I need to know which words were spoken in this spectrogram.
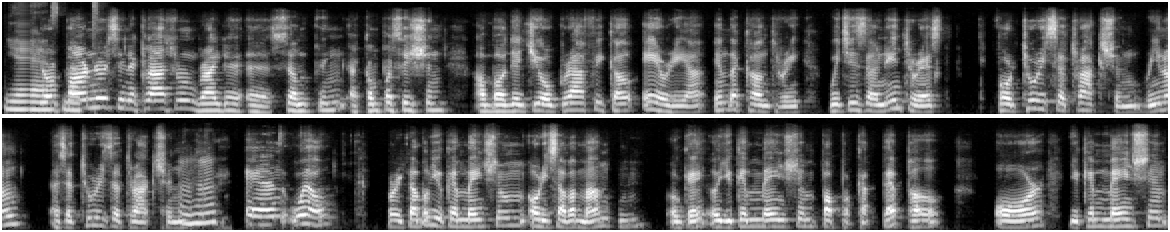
Yes, Your partners in a classroom write a, uh, something, a composition about the geographical area in the country, which is an interest for tourist attraction, you know, as a tourist attraction. mhm, And well, for example, you can mention Orizaba Mountain, okay, or you can mention Popocatépetl, or you can mention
